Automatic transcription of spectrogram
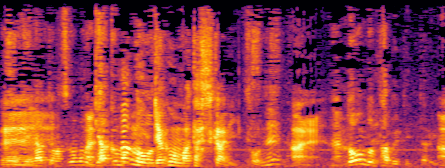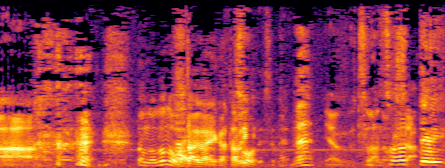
設定になってますけども、逆もまあ逆もまたしかりですね。ね。はい。ど。んどん食べていったらいいああ どんどんどんどんお互いが食べてはいそうですね。ねいや器の大きさ。そうやって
